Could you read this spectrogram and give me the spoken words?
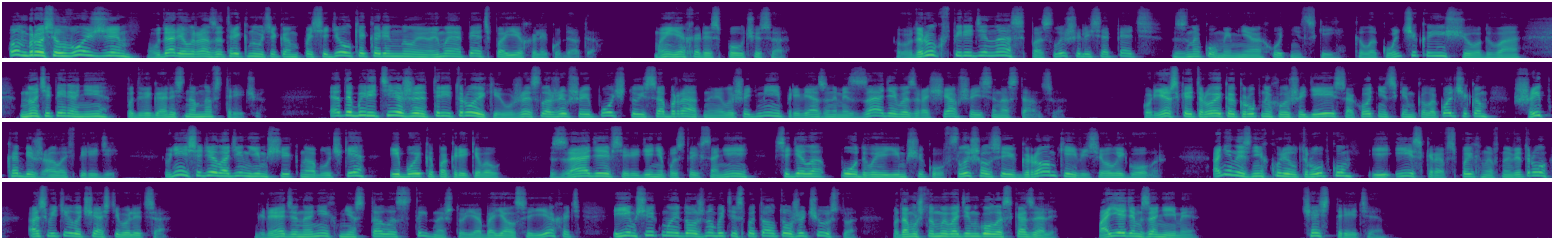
Он бросил вожжи, ударил раза три кнутиком по сиделке коренную, и мы опять поехали куда-то. Мы ехали с полчаса. Вдруг впереди нас послышались опять знакомый мне охотницкий колокольчик и еще два, но теперь они подвигались нам навстречу. Это были те же три тройки, уже сложившие почту и с обратными лошадьми, привязанными сзади, возвращавшиеся на станцию. Курьерская тройка крупных лошадей с охотницким колокольчиком шибко бежала впереди. В ней сидел один ямщик на облучке и бойко покрикивал. Сзади, в середине пустых саней, сидело подвое ямщиков. Слышался их громкий и веселый говор. Один из них курил трубку, и искра, вспыхнув на ветру, осветила часть его лица. Глядя на них, мне стало стыдно, что я боялся ехать, и ямщик мой, должно быть, испытал то же чувство, потому что мы в один голос сказали «Поедем за ними». Часть третья.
